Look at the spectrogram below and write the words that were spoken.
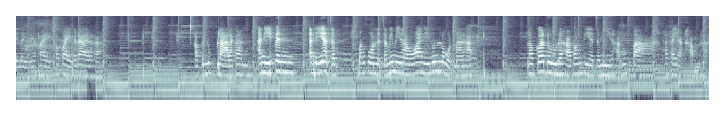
อะไรเงี้ยไปเข้าไปก็ได้นะคะ เอาเป็นรูปปลาแล้วกัน อันนี้เป็นอันนี้อาจจะบางคนอาจจะไม่มีนะคะเพราะว่านนี้นุ่นโหลดมานะคะ เราก็ดูนะคะ บางทีอาจจะมีนะคะ รูปปลาถ้าใครอยากทำนะคะ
